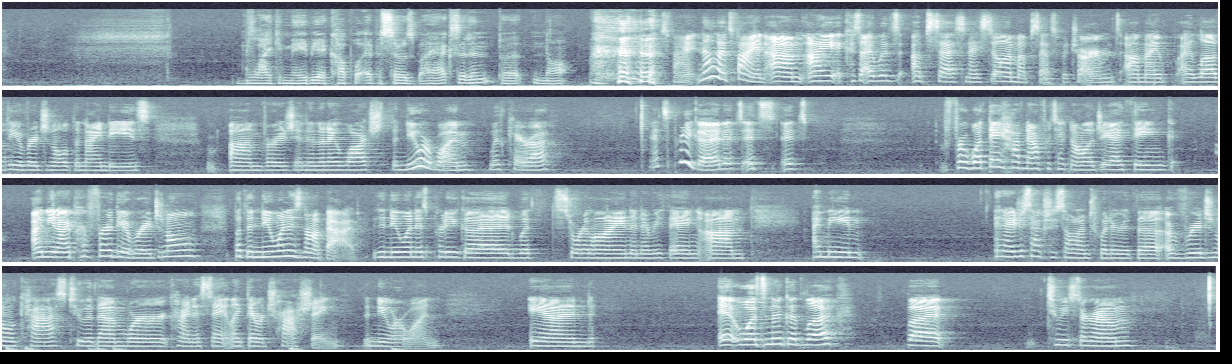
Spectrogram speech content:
Like maybe a couple episodes by accident, but not. that's fine. No, that's fine. Um, I because I was obsessed, and I still am obsessed with Charmed. Um, I I love the original, the '90s um, version, and then I watched the newer one with Kara. It's pretty good. It's it's it's for what they have now for technology. I think. I mean, I prefer the original, but the new one is not bad. The new one is pretty good with storyline and everything. Um, I mean, and I just actually saw it on Twitter. The original cast, two of them were kind of saying like they were trashing the newer one, and it wasn't a good look. But to each their own.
